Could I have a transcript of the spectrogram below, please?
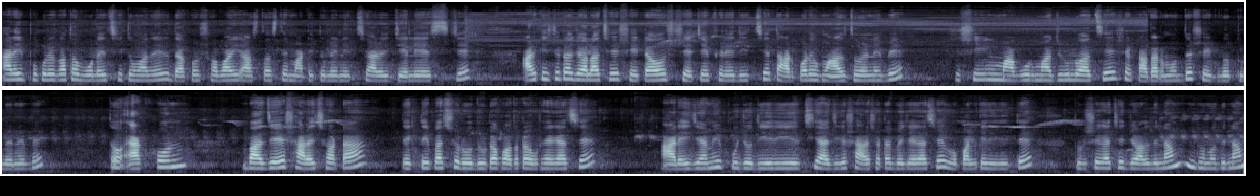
আর এই পুকুরের কথা বলেছি তোমাদের, দেখো সবাই আস্তে আস্তে মাটি তুলে নিচ্ছে, আর ওই জেলে এসছে। আর কিছুটা জল আছে, সেটাও সেচে ফেলে দিচ্ছে, তারপরেও মাছ ধরে নেবে। শিং, মাগুর, মাছগুলো আছে, সে কাদার মধ্যে সেগুলো তুলে নেবে। তো এখন বাজে সাড়ে ছটা। দেখতেই পাচ্ছ রোদুটা কতটা উঠে গেছে। আর এই যে আমি পুজো দিয়ে দিয়েছি, আজকে সাড়ে ছটা বেজে গেছে গোপালকে দিয়ে দিতে। তুলসী গাছে জল দিলাম, ধুনো দিলাম।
